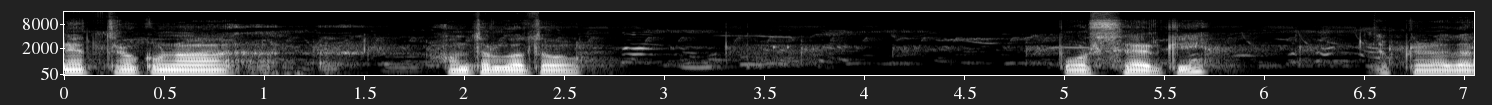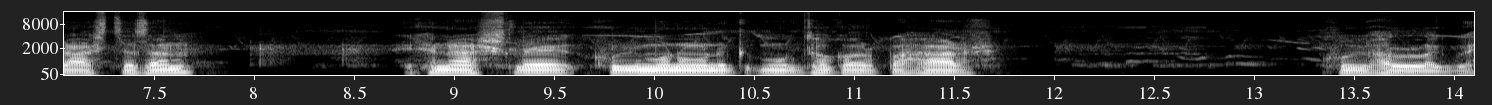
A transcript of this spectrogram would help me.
নেত্রকোনা অন্তর্গত পড়ছে আর কি। আপনারা যারা আসতে চান, এখানে আসলে খুবই মনোমুগ্ধকর পাহাড়, খুবই ভালো লাগবে।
